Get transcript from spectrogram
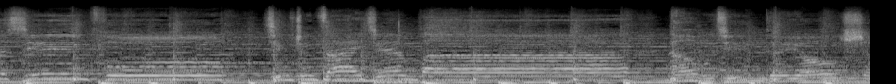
的幸福，青春再见吧。那无尽的忧伤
